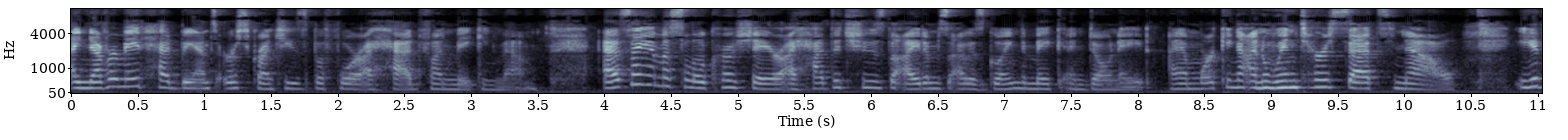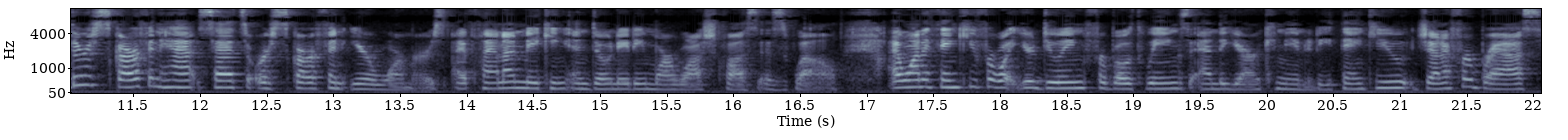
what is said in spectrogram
I never made headbands or scrunchies before I had fun making them. As I am a slow crocheter, I had to choose the items I was going to make and donate. I am working on winter sets now, either scarf and hat sets or scarf and ear warmers. I plan on making and donating more washcloths as well. I want to thank you for what you're you're doing for both Wings and the yarn community. Thank you, Jennifer Brass,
